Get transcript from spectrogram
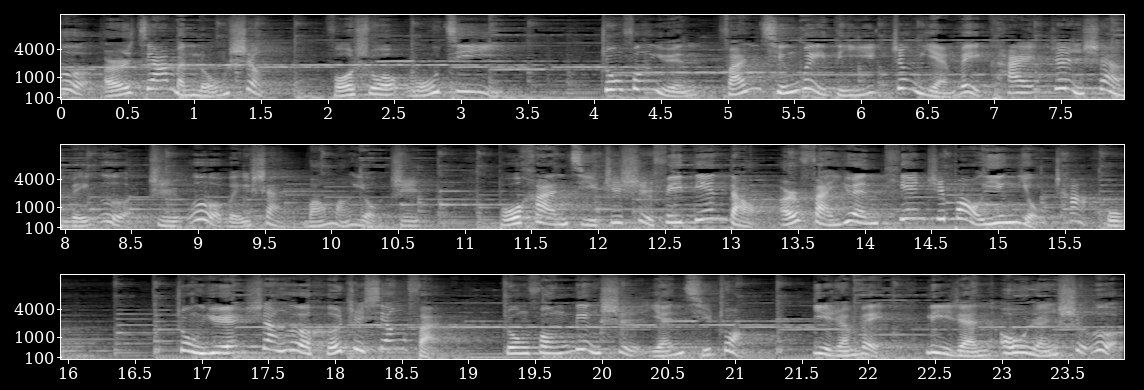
恶而家门隆盛，佛说无机矣。”中峰云：“凡情未敌，正眼未开，任善为恶，指恶为善，往往有之。不憾己之是非颠倒，而反怨天之报应有差乎？”众曰：“善恶何至相反？”中峰令士言其状。一人谓：“利人欧人是恶，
